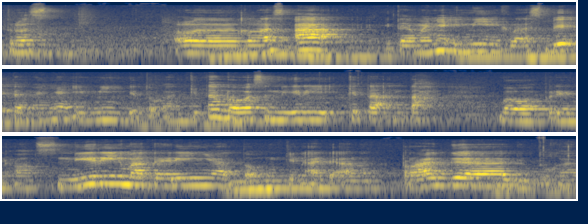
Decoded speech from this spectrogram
terus eh, kelas A temanya ini kelas B temanya ini gitu kan kita bawa sendiri kita entah bawa print out sendiri materinya atau mungkin ada alat peraga gitu kan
